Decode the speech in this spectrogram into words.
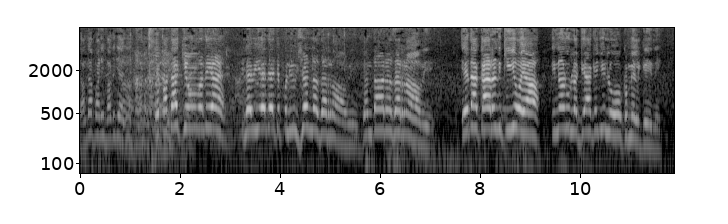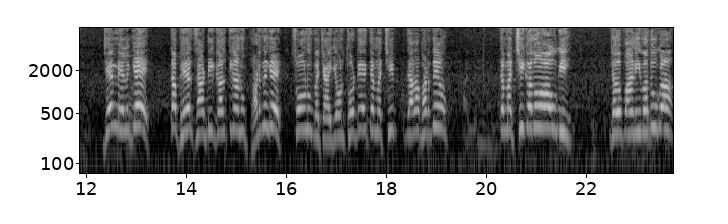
ਕੱਲ ਦਾ ਪਾਣੀ ਵੱਧ ਗਿਆ ਜੀ। ਇਹ ਪਤਾ ਕਿਉਂ ਵਧਿਆ? ਲੈ ਵੀ ਇਹਦੇ ਚ ਪੋਲਿਊਸ਼ਨ ਨਜ਼ਰ ਨਾ ਆਵੇ ਗੰਦਾ ਨਜ਼ਰ ਨਾ ਆਵੇ। ਇਹਦਾ ਕਾਰਨ ਕੀ ਹੋਇਆ? ਇਹਨਾਂ ਨੂੰ ਲੱਗਿਆ ਕਿ ਜੀ ਲੋਕ ਮਿਲ ਗਏ ਨੇ। ਜੇ ਮਿਲ ਗਏ ਤਾਂ ਫਿਰ ਸਾਡੀ ਗਲਤੀਆਂ ਨੂੰ ਫੜਨਗੇ ਸੋ ਉਹਨੂੰ ਬਚਾਈਏ। ਹੁਣ ਤੁਹਾਡੇ ਇੱਥੇ ਮੱਛੀ ਜ਼ਿਆਦਾ ਫੜਦੇ ਹੋ? ਤੇ ਮੱਛੀ ਕਦੋਂ ਆਊਗੀ? ਜਦੋਂ ਪਾਣੀ ਵਧੂਗਾ?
